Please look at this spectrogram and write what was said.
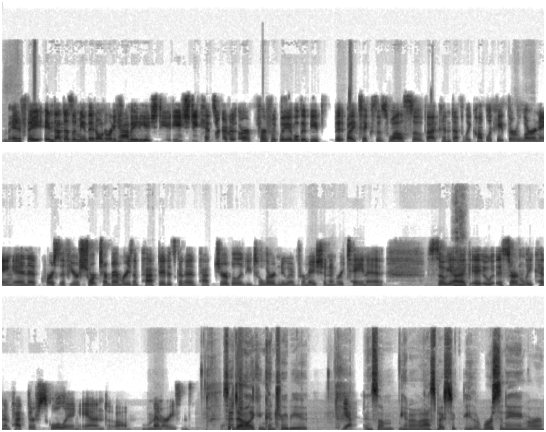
and if they and that doesn't mean they don't already have ADHD. ADHD kids are gonna are perfectly able to be bit by ticks as well, so that can definitely complicate their learning. And of course, if your short-term memory is impacted, it's going to impact your ability to learn new information and retain it. So yeah, yeah. It, it, certainly can impact their schooling and um, memories. And so it definitely can contribute. Yeah, in some you know aspects to either worsening or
